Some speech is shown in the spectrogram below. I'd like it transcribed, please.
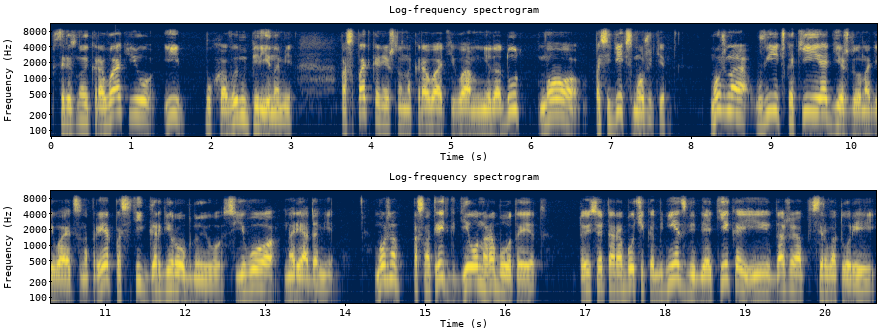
с резной кроватью и пуховыми перинами. Поспать, конечно, на кровати вам не дадут, но посидеть сможете. Можно увидеть, в какие одежды он одевается. Например, посетить гардеробную с его нарядами. Можно посмотреть, где он работает. То есть это рабочий кабинет с библиотекой и даже обсерваторией.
